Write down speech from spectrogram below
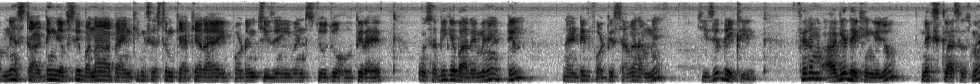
हमने स्टार्टिंग जब से बना बैंकिंग सिस्टम क्या क्या रहा है इंपॉर्टेंट चीज़ें इवेंट्स जो जो होते रहे उन सभी के बारे में टिल 1947 हमने चीज़ें देख ली। फिर हम आगे देखेंगे जो नेक्स्ट क्लासेस में,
